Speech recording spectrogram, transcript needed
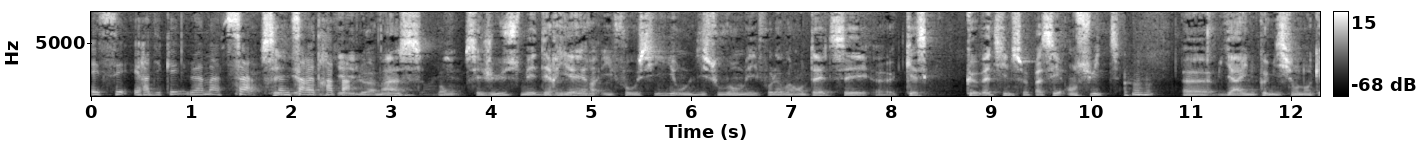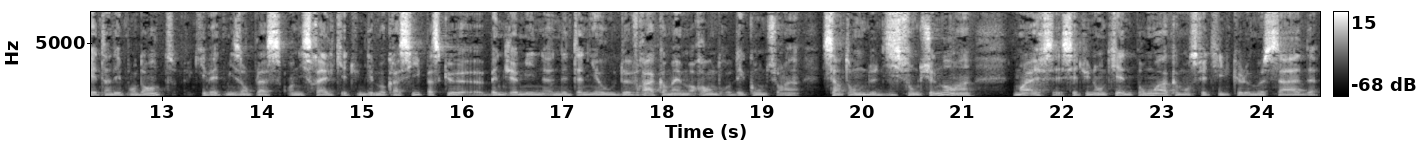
et c'est éradiquer le Hamas. Ça, ça ne s'arrêtera pas. Le Hamas, bon, c'est juste, mais derrière, il faut aussi, on le dit souvent, mais il faut l'avoir en tête, c'est euh, qu'est-ce que va-t-il se passer ensuite? Mhm. Euh, il y a une commission d'enquête indépendante qui va être mise en place en Israël, qui est une démocratie, parce que euh, Benjamin Netanyahu devra quand même rendre des comptes sur un certain nombre de dysfonctionnements. Hein. Moi, c'est une antienne pour moi. Comment se fait-il que le Mossad,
